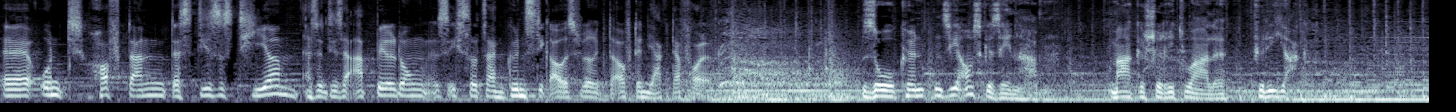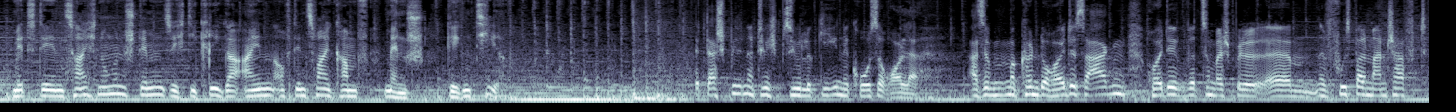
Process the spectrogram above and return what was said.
äh, und hofft dann, dass dieses Tier, also diese Abbildung, sich sozusagen günstig auswirkt auf den Jagderfolg. So könnten sie ausgesehen haben. Magische Rituale für die Jagd. Mit den Zeichnungen stimmen sich die Krieger ein auf den Zweikampf Mensch gegen Tier. Da spielt natürlich Psychologie eine große Rolle. Also man könnte heute sagen, heute wird zum Beispiel ähm, eine Fußballmannschaft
